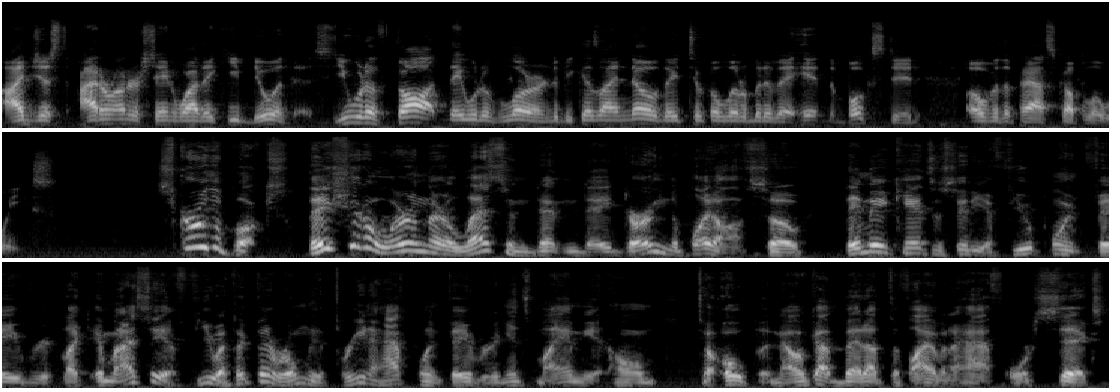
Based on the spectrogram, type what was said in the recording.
I just I don't understand why they keep doing this. You would have thought they would have learned because I know they took a little bit of a hit the books did over the past couple of weeks. Screw the books. They should have learned their lesson Denton Day during the playoffs. So they made Kansas City a few point favorite. Like, and when I say a few, I think they were only a three and a half point favorite against Miami at home to open. Now it got bet up to five and a half or six.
